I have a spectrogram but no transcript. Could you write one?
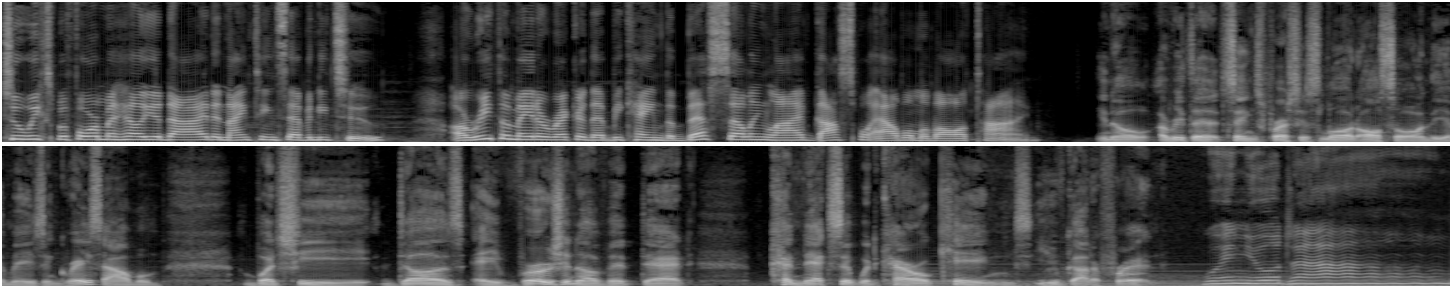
Two weeks before Mahalia died in 1972, Aretha made a record that became the best selling live gospel album of all time. You know, Aretha sings Precious Lord also on the Amazing Grace album, but she does a version of it that connects it with Carole King's You've Got a Friend. When you're down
